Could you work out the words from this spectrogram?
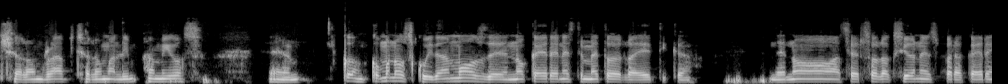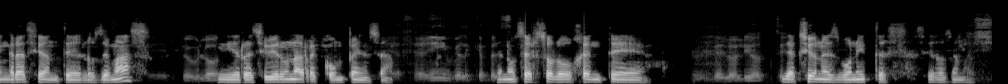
Shalom Rab, Shalom amigos. Em, ¿Cómo nos cuidamos de no caer en este método de la ética? De no hacer solo acciones para caer en gracia ante los demás y recibir una recompensa. De no ser solo gente de acciones bonitas hacia los demás.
